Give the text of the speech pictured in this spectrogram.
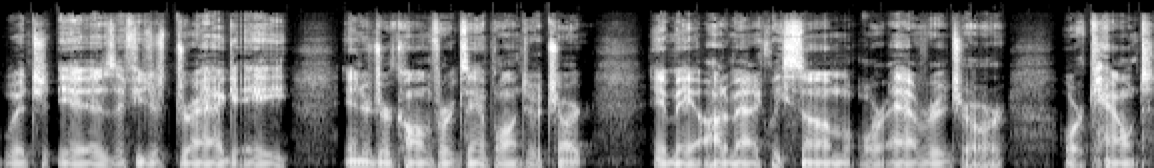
which is if you just drag a integer column, for example, onto a chart, it may automatically sum or average or or count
